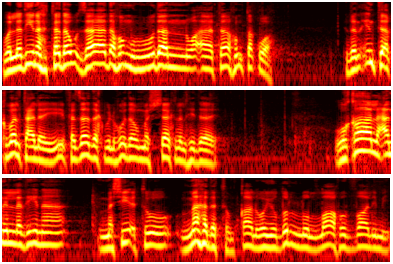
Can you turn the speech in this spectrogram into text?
والذين اهتدوا زادهم هدى وآتاهم تقوى. إذا أنت أقبلت عليه فزادك بالهدى ومشاك للهداية. وقال عن الذين مشيئته مهدتهم قال ويضل الله الظالمين.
